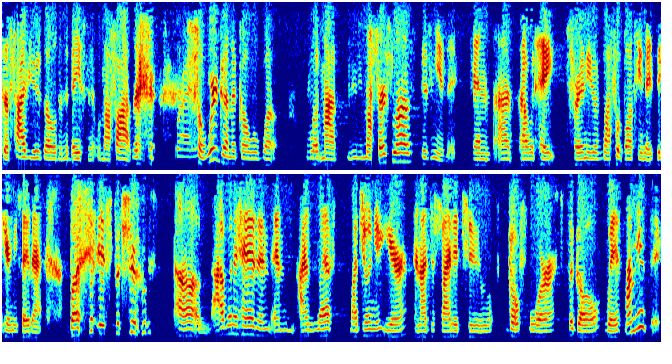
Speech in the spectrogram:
to five years old in the basement with my father. Right. so we're gonna go with what what my my first love is music, and I I would hate for any of my football teammates to hear me say that, but it's the truth um, I went ahead and, and I left my junior year, and I decided to go for the goal with my music.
